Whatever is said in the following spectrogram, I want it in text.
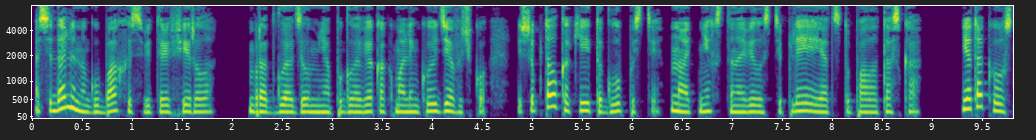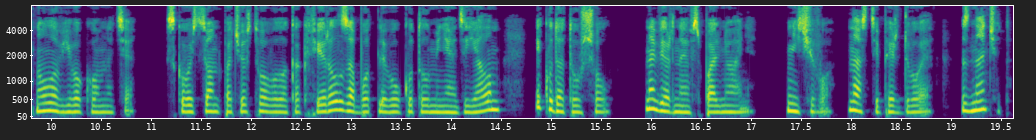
оседали на губах и свитере Фирла. Брат гладил меня по голове, как маленькую девочку, и шептал какие-то глупости, но от них становилось теплее и отступала тоска. Я так и уснула в его комнате. Сквозь сон почувствовала, как Фирл заботливо укутал меня одеялом и куда-то ушел. Наверное, в спальню Ани. Ничего, нас теперь двое. Значит,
